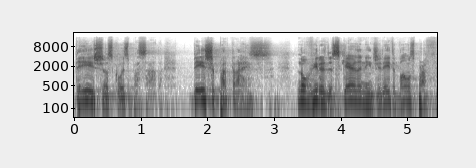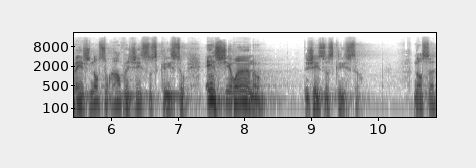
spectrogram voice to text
deixa as coisas passadas, deixa para trás. Não vira de esquerda nem de direita, vamos para frente. Nosso alvo é Jesus Cristo. Este é o ano de Jesus Cristo. Nosso,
